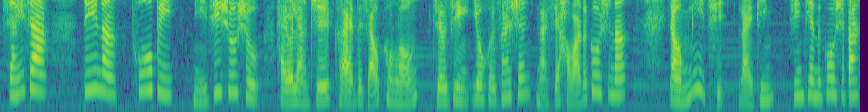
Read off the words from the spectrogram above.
想一下，蒂娜、托比、尼基叔叔，还有两只可爱的小恐龙，究竟又会发生哪些好玩的故事呢？让我们一起来听今天的故事吧！《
